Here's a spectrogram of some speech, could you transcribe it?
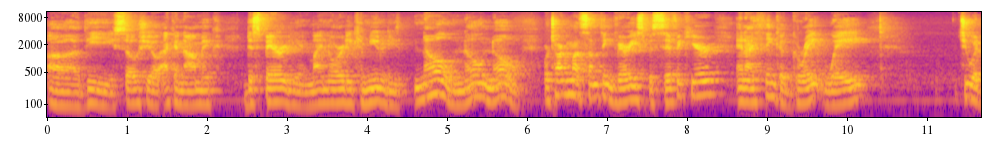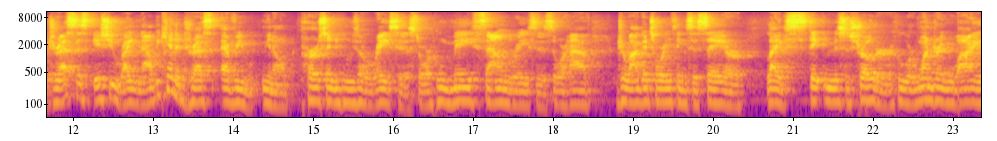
Uh, the socioeconomic disparity in minority communities. No, no, no. We're talking about something very specific here, and I think a great way to address this issue right now we can't address every you know person who's a racist or who may sound racist or have derogatory things to say or like state and mrs schroeder who are wondering why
